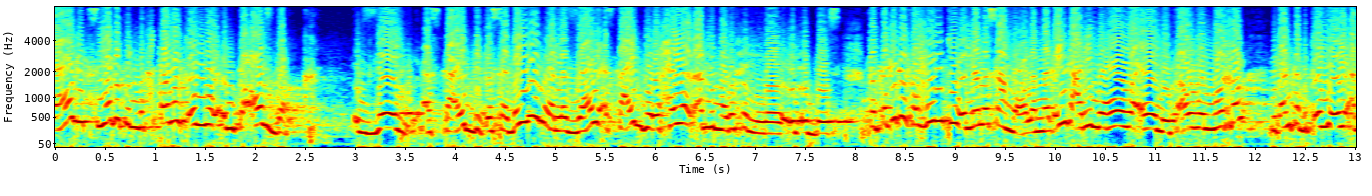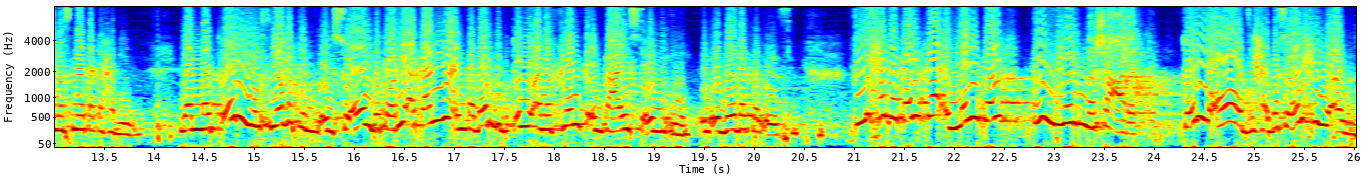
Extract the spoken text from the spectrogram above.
إعادة صياغة المحتوى تقول له أنت قصدك إزاي استعد جسديا ولا إزاي استعد روحيا قبل ما أروح ال- القداس فانت كده فهمته اللي أنا سامعه. لما تعيد عليه اللي هو قاله في أول مرة يبقى انت بتقول له إيه؟ أنا سمعتك يا حبيبي. لما تقول له صياغة ال- السؤال بطريقة ثانية انت برضه بتقول له أنا فهمت انت عايز تقول لي إيه؟ الإجابة كالاتي في حاجة ثالثه إن أنت تظهر مشاعرك. تقول له آه دي ده سؤال حلو قوي.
